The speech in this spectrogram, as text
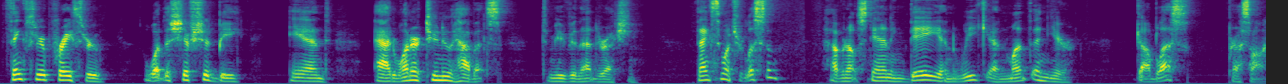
think through, pray through what the shift should be, and add one or two new habits to move in that direction. Thanks so much for listening. Have an outstanding day and week and month and year. God bless. Press on.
